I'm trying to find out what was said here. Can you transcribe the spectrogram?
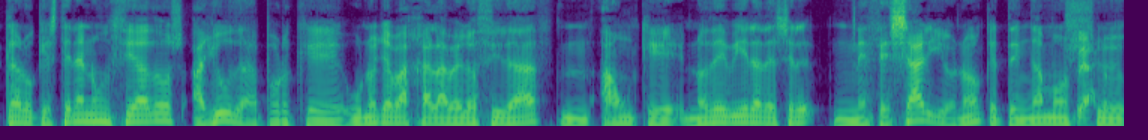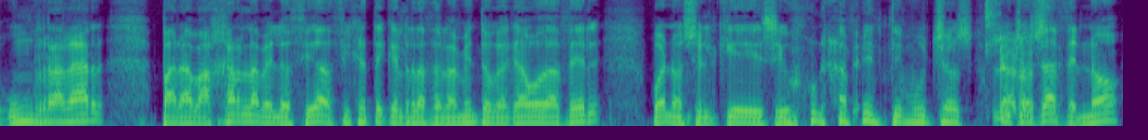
Claro, que estén anunciados ayuda, porque uno ya baja la velocidad, mm, aunque no debiera de ser necesario, ¿no? Que tengamos eh, un radar para bajar la velocidad. Fíjate que el razonamiento que acabo de hacer, bueno, es el que seguramente muchos, muchos hacen, ¿no?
